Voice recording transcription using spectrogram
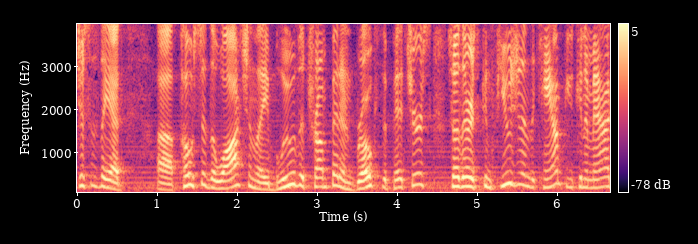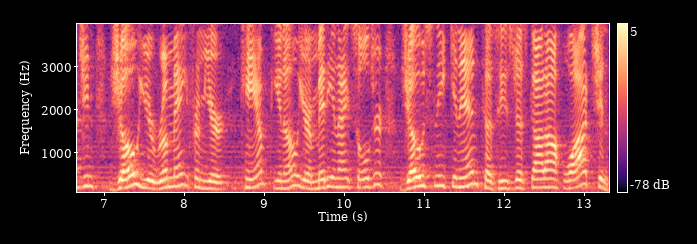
Just as they had uh, posted the watch and they blew the trumpet and broke the pitchers. So there's confusion in the camp. You can imagine Joe, your roommate from your camp, you know, you're a Midianite soldier. Joe sneaking in because he's just got off watch. And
